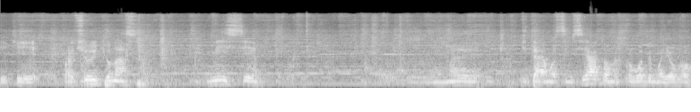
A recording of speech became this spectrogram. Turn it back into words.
які працюють у нас в місті. Е, Ми вітаємо з цим святом, ми проводимо його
